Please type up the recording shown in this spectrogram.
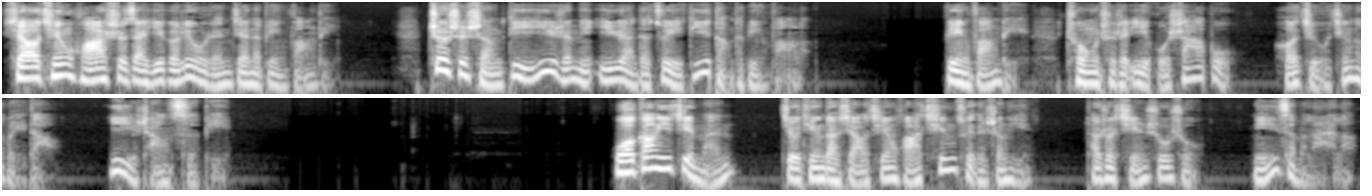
小清华是在一个六人间的病房里。这是省第一人民医院的最低等的病房了，病房里充斥着一股纱布和酒精的味道，异常刺鼻。我刚一进门，就听到小清华清脆的声音，他说：“秦叔叔，你怎么来了？”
